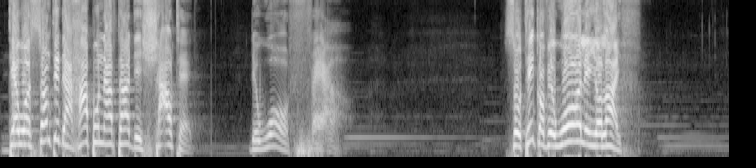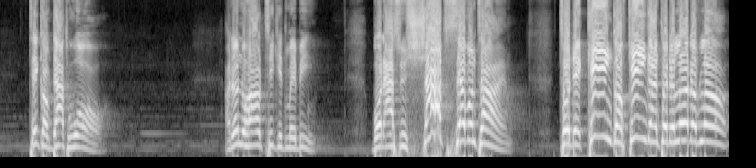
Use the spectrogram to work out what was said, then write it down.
There was something that happened after they shouted. The wall fell. So think of a wall in your life. Think of that wall. I don't know how thick it may be. But as you shout seven times to the King of Kings and to the Lord of Lords,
